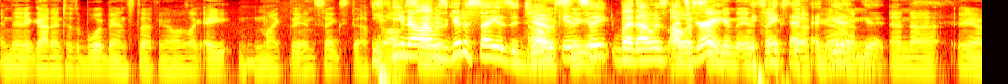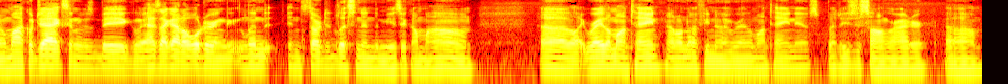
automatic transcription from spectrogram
and then it got into the boy band stuff. You know, I was like eight and like the NSYNC stuff. So you know, I was gonna say as a joke singing- sync, but I was that's I was great. singing the NSYNC Yeah, stuff, you know, good, and good. and uh, you know Michael Jackson was big. As I got older and and started listening to music on my own, uh, like Ray LaMontagne. I don't know if you know who Ray LaMontagne is, but he's a songwriter. Um,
